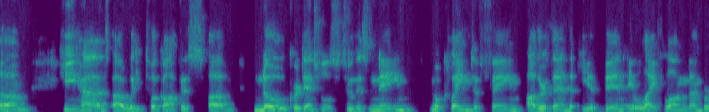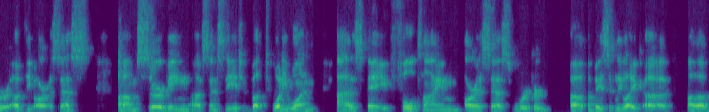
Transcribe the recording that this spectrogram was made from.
Um, he had, uh, when he took office, um, no credentials to his name, no claim to fame other than that he had been a lifelong member of the RSS, um, serving uh, since the age of about 21 as a full-time RSS worker, uh, basically like a, a,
